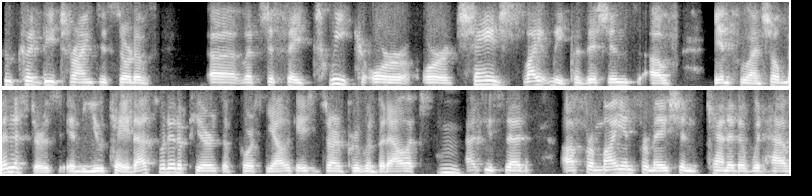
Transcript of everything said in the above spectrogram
who could be trying to sort of, uh, let's just say, tweak or or change slightly positions of influential ministers in the UK. That's what it appears. Of course, the allegations aren't proven, but Alex, mm. as you said, uh, from my information, Canada would have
